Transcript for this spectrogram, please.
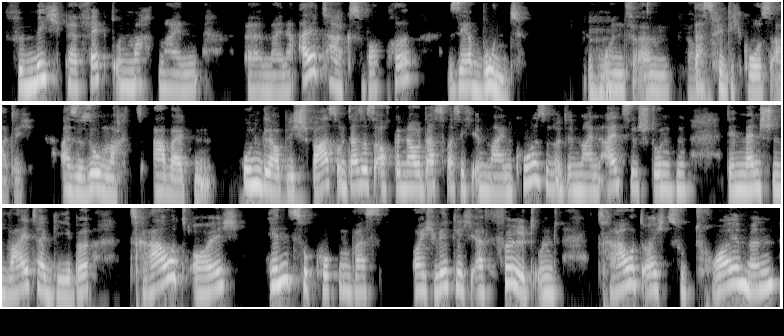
für mich perfekt und macht mein, äh, meine Alltagswoche sehr bunt. Mhm. Und ähm, ja. das finde ich großartig. Also so macht Arbeiten unglaublich Spaß und das ist auch genau das, was ich in meinen Kursen und in meinen Einzelstunden den Menschen weitergebe. Traut euch hinzugucken, was euch wirklich erfüllt und traut euch zu träumen,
